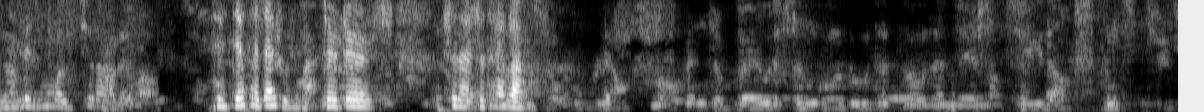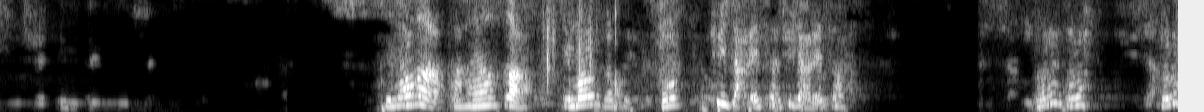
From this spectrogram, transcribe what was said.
吧。没什么其他的嘛。先解开袋鼠去吧，这这实在是太乱了。金毛饿了，它好像饿了。金毛，走，去家里吃，去家里吃。走了，走了，走了，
